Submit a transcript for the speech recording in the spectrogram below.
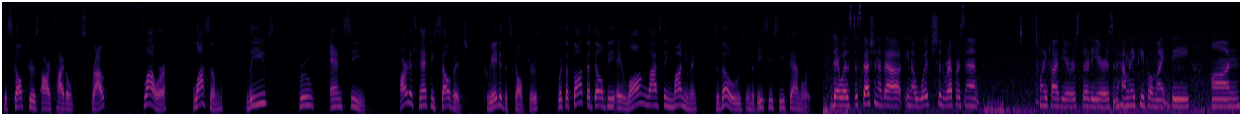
The sculptures are titled Sprout, Flower, Blossom, Leaves, Fruit, and Seed. Artist Nancy Selvage created the sculptures with the thought that they'll be a long-lasting monument to those in the BCC family. There was discussion about, you know, which should represent 25 years, 30 years, and how many people might be on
